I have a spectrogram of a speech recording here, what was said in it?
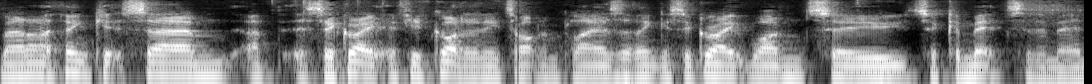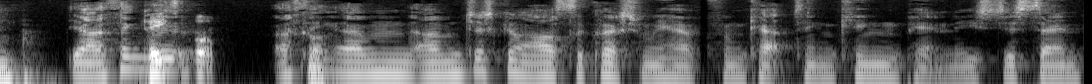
man. I think it's um it's a great if you've got any Tottenham players, I think it's a great one to to commit to them in. Yeah, I think. Peter, I think um, I'm just going to ask the question we have from Captain Kingpin. He's just saying,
